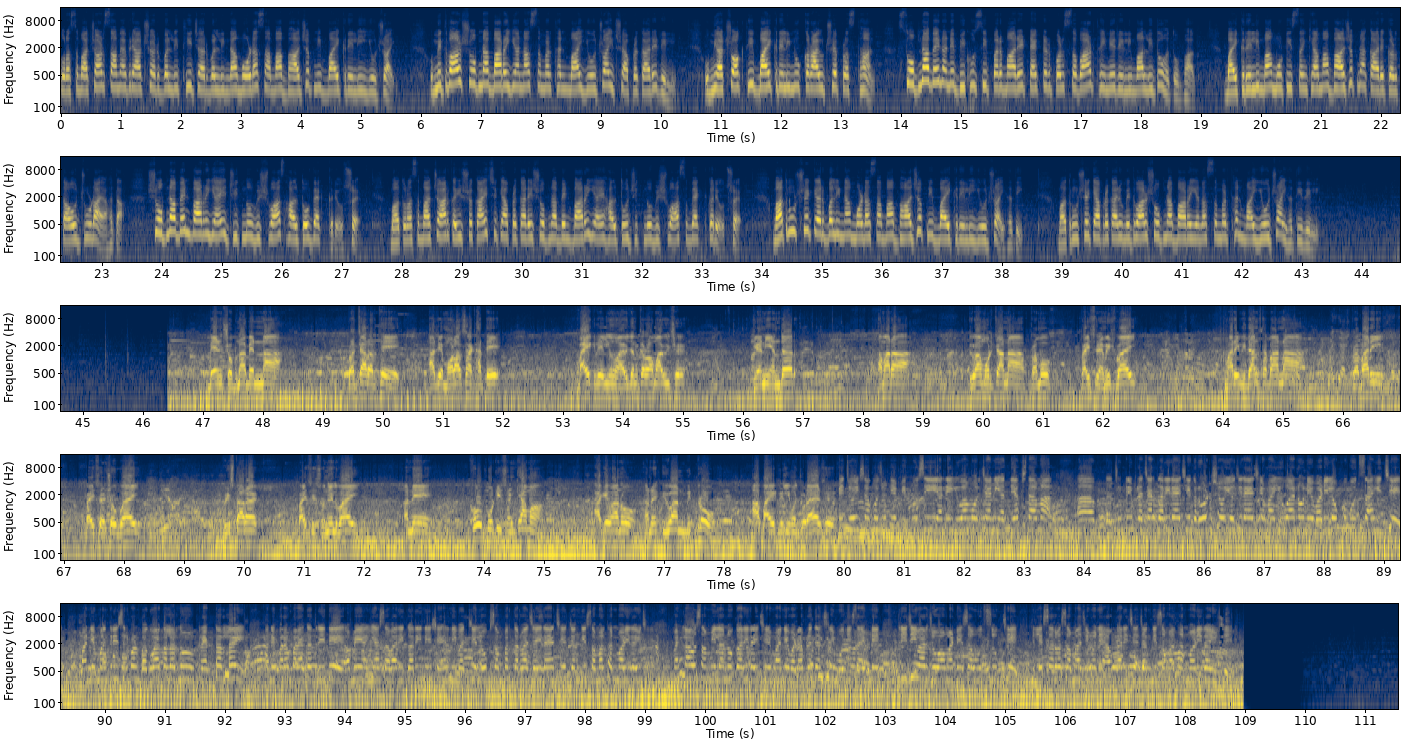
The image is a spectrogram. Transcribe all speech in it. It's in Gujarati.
મહત્વના સમાચાર સામે આવી રહ્યા છે. અરવલ્લીથી જ અરવલ્લીના મોડાસામાં ભાજપની બાઇક રેલી યોજાઈ. ઉમેદવાર શોભના બારૈયાના સમર્થનમાં યોજાઈ છે આ પ્રકારે રેલી. ઉમિયા ચોકથી બાઇક રેલીનું કરાયું છે પ્રસ્થાન. શોભનાબેન અને ભીખુસિંહ પરમારે ટ્રેક્ટર પર સવાર થઈને રેલીમાં લીધો હતો ભાગ. બાઇક રેલીમાં મોટી સંખ્યામાં ભાજપના કાર્યકર્તાઓ જોડાયા હતા. શોભનાબેન બારૈયાએ જીતનો વિશ્વાસ હાલ તો વ્યક્ત કર્યો છે. મહત્વના સમાચાર કહી શકાય છે કે આ પ્રકારે શોભનાબેન બારૈયાએ હાલ તો જીતનો વિશ્વાસ વ્યક્ત કર્યો છે. મહત્વનું છે કે અરવલ્લીના મોડાસામાં ભાજપની બાઇક રેલી યોજાઈ હતી. મહત્વનું છે કે આ પ્રકારે ઉમેદવાર શોભના બારૈયાના સમર્થનમાં યોજાઈ હતી રેલી. બેન શોભનાબેનના પ્રચાર અર્થે આજે મોડાસા ખાતે બાઇક રેલીનું આયોજન કરવામાં આવ્યું છે. જેની અંદર અમારા યુવા મોરચાના પ્રમુખ ભાઈ શ્રી રમેશભાઈ, મારી વિધાનસભાના પ્રભારી ભાઈ શ્રી અશોકભાઈ, વિસ્તારક ભાઈ શ્રી સુનિલભાઈ અને ખૂબ મોટી સંખ્યામાં આગેવાનો અને યુવાન મિત્રો આ બાઇક રેલીમાં જોડાયા છે. જોઈ શકો છો કે ભીખુસિંહ અને યુવા મોરચાની અધ્યક્ષતામાં પ્રચાર કરી રહ્યા છે, એક રોડ શો યોજી રહ્યા છે, એમાં યુવાનો અને વડીલો ખૂબ ઉત્સાહિત છે. માન્ય મંત્રીશ્રી પણ ભગવા કલરનું ટ્રેક્ટર લઈ અને પરંપરાગત રીતે અમે અહીંયા સવારી કરીને શહેરની વચ્ચે લોકસંપર્ક કરવા જઈ રહ્યા છે. જંગી સમર્થન મળી રહ્યું છે. મહિલાઓ સંમેલનો કરી રહી છે. માન્ય વડાપ્રધાન શ્રી મોદી સાહેબને ત્રીજી વાર જોવા માટે સૌ ઉત્સુક છે. એટલે સર્વ સમાજે મને આવકારી છે. જંગી સમર્થન મળી રહ્યું છે.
